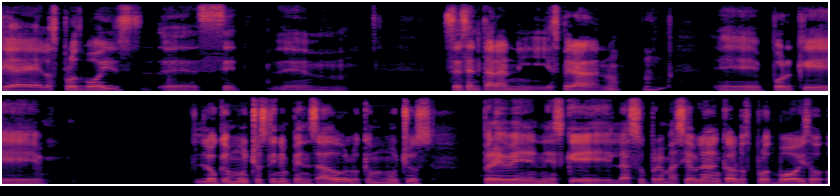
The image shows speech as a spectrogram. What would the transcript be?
que los Proud Boys eh, se, em, se sentaran y esperaran, ¿no? porque lo que muchos tienen pensado, lo que muchos prevén es que la supremacía blanca o los Proud Boys o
